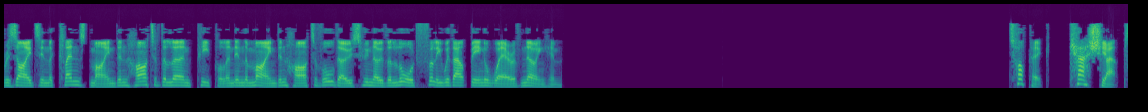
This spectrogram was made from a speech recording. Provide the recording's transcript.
resides resides in the cleansed mind and heart of the learned people and in the mind and heart of all those who know the Lord fully without being aware of knowing him. Topic: Kashyaps.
